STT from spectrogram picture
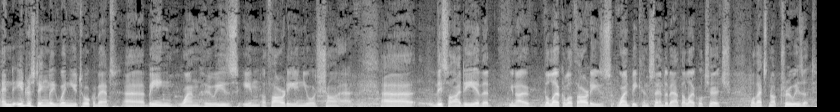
And interestingly, when you talk about uh, being one who is in authority in your shire, uh, this idea that you know the local authorities won't be concerned about the local church, well, that's not true, is it?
